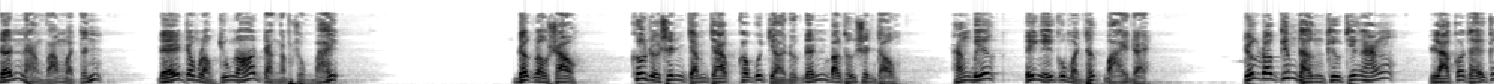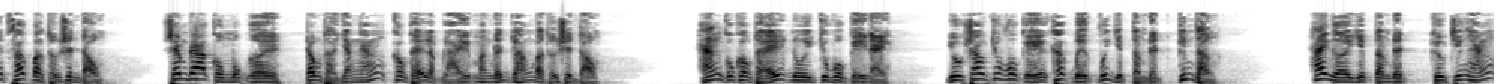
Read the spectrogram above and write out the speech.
đến hàng vạn mà tính, để trong lòng chúng nó tràn ngập sùng bái. Rất lâu sau, Khương Trường Sinh chậm chạp không có chờ được đến ban thử sinh tồn. Hắn biết ý nghĩ của mình thất bại rồi. Trước đó kiếm thần khiêu chiến hắn là có thể kích phát ban thử sinh tồn. Xem ra cùng một người trong thời gian ngắn không thể lặp lại mang đến cho hắn ban thử sinh tồn. Hắn cũng không thể nuôi chu vô kỵ này. Dù sao chu vô kỵ khác biệt với dịp tầm địch kiếm thần. Hai người dịp tầm địch khiêu chiến hắn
